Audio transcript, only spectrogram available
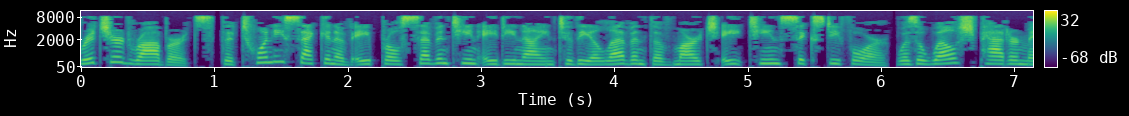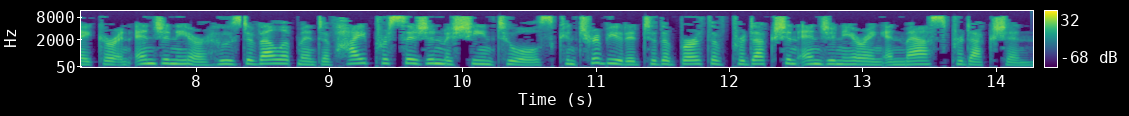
Richard Roberts, the 22nd of April 1789 to the 11th of March 1864, was a Welsh patternmaker and engineer whose development of high-precision machine tools contributed to the birth of production engineering and mass production.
